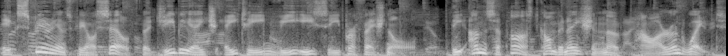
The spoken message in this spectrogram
Experience for yourself the GBH 18V-EC Professional, the unsurpassed combination of power and weight.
